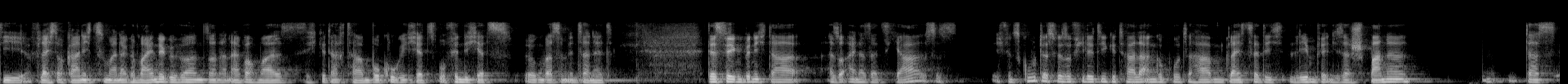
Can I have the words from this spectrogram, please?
die vielleicht auch gar nicht zu meiner Gemeinde gehören, sondern einfach mal sich gedacht haben, wo gucke ich jetzt, wo finde ich jetzt irgendwas im Internet. Deswegen bin ich da, also einerseits ja, es ist, ich finde es gut, dass wir so viele digitale Angebote haben. Gleichzeitig leben wir in dieser Spanne, dass,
